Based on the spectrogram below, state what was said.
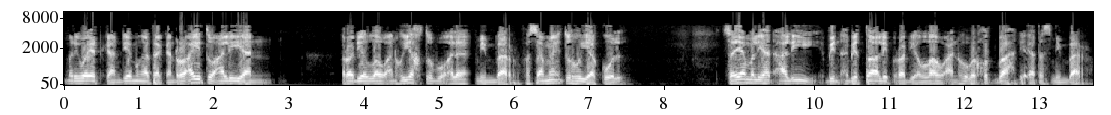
meriwayatkan, dia mengatakan, "Ra'aitu Aliyan radhiyallahu anhu yakhtubu ala mimbar, fasami'tuhu yaqul." Saya melihat Ali bin Abi Talib radhiyallahu anhu berkhutbah di atas mimbar.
